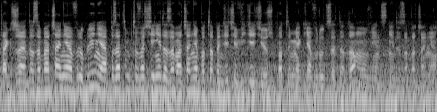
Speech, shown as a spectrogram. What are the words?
Także do zobaczenia w Lublinie, a poza tym to właściwie nie do zobaczenia, bo to będziecie widzieć już po tym jak ja wrócę do domu, więc nie do zobaczenia.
